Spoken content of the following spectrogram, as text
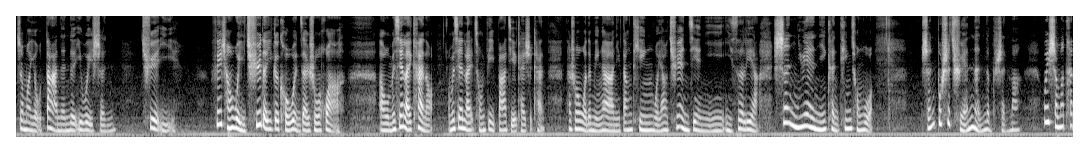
这么有大能的一位神，却以非常委屈的一个口吻在说话啊！我们先来看哦，我们先来从第八节开始看。他说：“我的名啊，你当听，我要劝诫你，以色列啊，甚愿你肯听从我。神不是全能的神吗？为什么他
